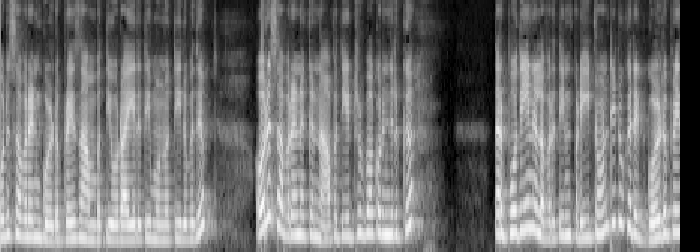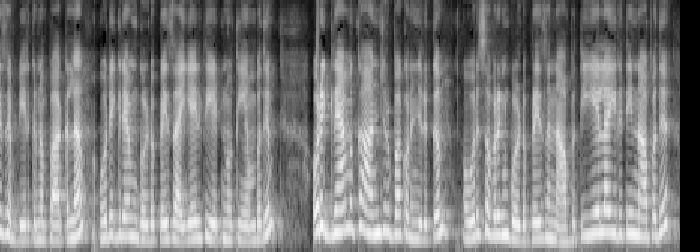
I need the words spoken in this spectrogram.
ஒரு சவரன் கோல்டு ப்ரைஸ் ஐம்பத்தி ஓராயிரத்தி முந்நூற்றி இருபது ஒரு சவரனுக்கு நாற்பத்தி எட்டு ரூபாய் குறைஞ்சிருக்கு. தற்போதைய நிலவரத்தின்படி twenty two carat gold price எப்படி இருக்குன்னு பார்க்கலாம். ஒரு கிராம் கோல்டு ப்ரைஸ் ஐயாயிரத்தி எட்நூற்றி எண்பது ஒரு கிராமுக்கு அஞ்சு ரூபாய் குறைஞ்சிருக்கு. ஒரு சவரன் கோல்டு ப்ரைஸ் நாற்பத்தி ஏழாயிரத்தி நாற்பது.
